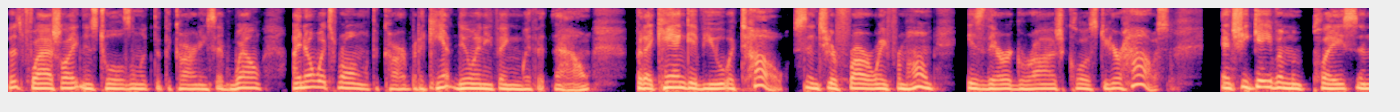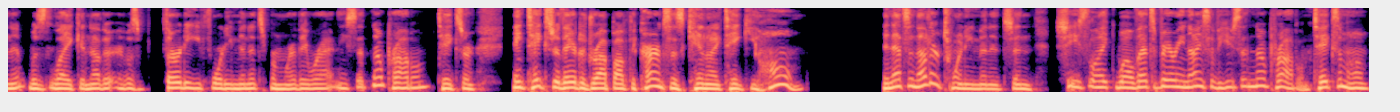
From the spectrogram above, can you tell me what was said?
with his flashlight and his tools and looked at the car. And he said, Well, I know what's wrong with the car, but I can't do anything with it now but I can give you a tow since you're far away from home. Is there a garage close to your house? And she gave him a place, and it was like another, it was 30, 40 minutes from where they were at. And he said, No problem. Takes her. He takes her there to drop off the car and says, Can I take you home? And that's another 20 minutes. And she's like, Well, that's very nice of you. He said, No problem. Takes him home,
